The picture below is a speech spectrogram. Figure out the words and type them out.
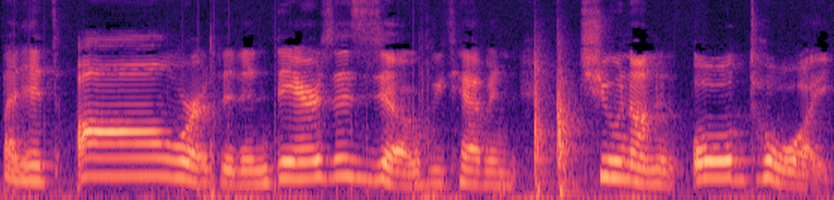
But it's all worth it. And there's a Zoe having chewing on an old toy.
